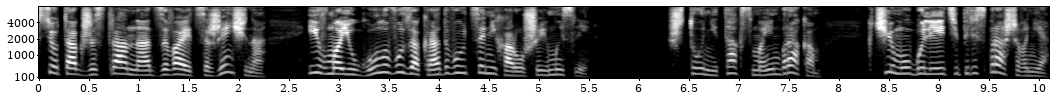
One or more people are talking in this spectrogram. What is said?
все так же странно отзывается женщина, и в мою голову закрадываются нехорошие мысли. Что не так с моим браком? К чему были эти переспрашивания?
